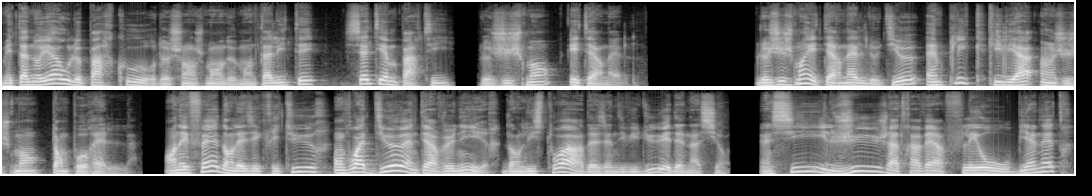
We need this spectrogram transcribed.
Métanoïa ou le parcours de changement de mentalité, septième partie, le jugement éternel. Le jugement éternel de Dieu implique qu'il y a un jugement temporel. En effet, dans les Écritures, on voit Dieu intervenir dans l'histoire des individus et des nations. Ainsi, il juge à travers fléau ou bien-être,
